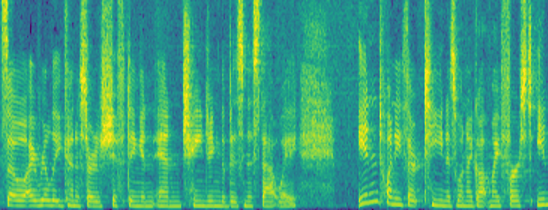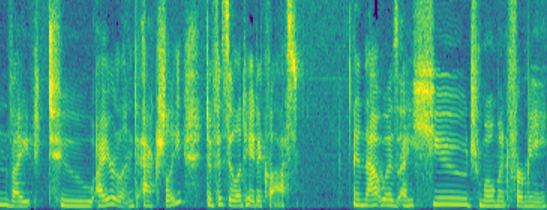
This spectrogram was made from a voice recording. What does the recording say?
So i really kind of started shifting and, and changing the business that way. In 2013 is when i got my first invite to ireland actually to facilitate a class. And that was a huge moment for me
